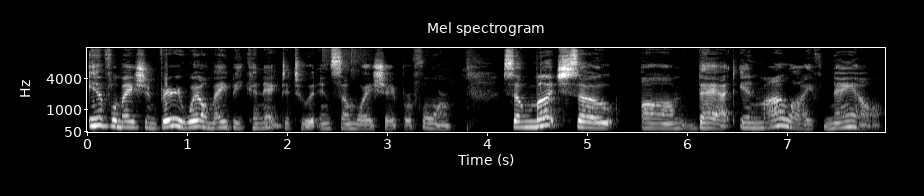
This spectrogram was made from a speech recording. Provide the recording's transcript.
inflammation very well may be connected to it in some way, shape, or form. So much so um, that in my life now,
